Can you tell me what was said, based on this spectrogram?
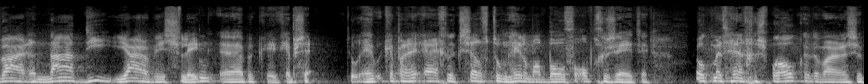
waren na die jaarwisseling, heb ik, ik heb ze ik heb er eigenlijk zelf toen helemaal bovenop gezeten. Ook met hen gesproken. Daar waren ze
